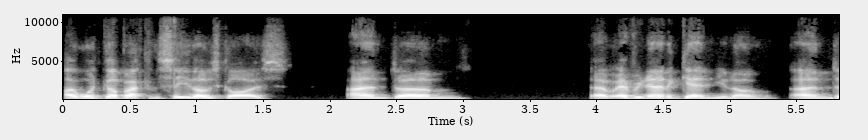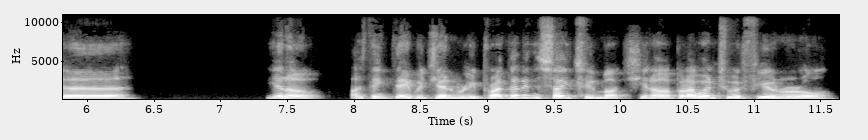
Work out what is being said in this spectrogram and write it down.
I would go back and see those guys, and um, every now and again, you know, and uh, you know, I think they were generally proud. They didn't say too much, you know, but I went to a funeral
